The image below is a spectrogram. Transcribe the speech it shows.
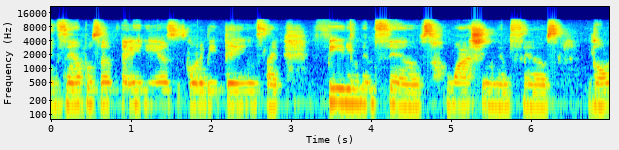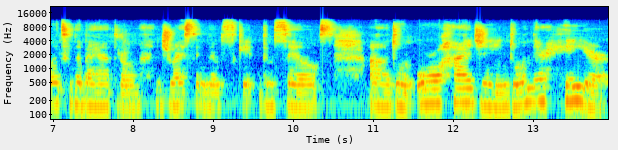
Examples of the ADLs is going to be things like feeding themselves, washing themselves, going to the bathroom, dressing them, themselves, uh, doing oral hygiene, doing their hair,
